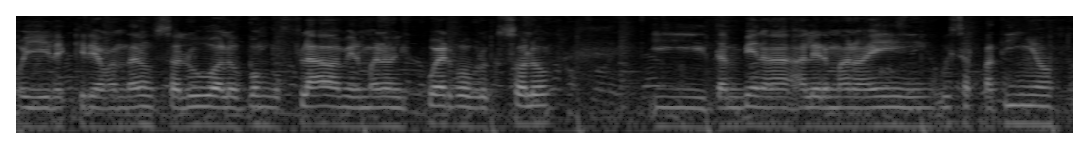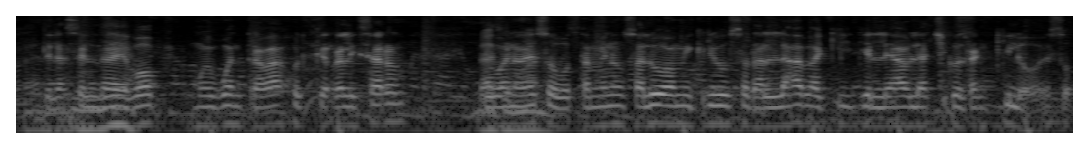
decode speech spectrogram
Oye, les quería mandar un saludo a los Bongos Flava, a mi hermano El Cuervo, Broxolo, y también a- al hermano ahí, Wizard Patiño, de la celda de Bob. Muy buen trabajo el que realizaron. y bueno, hermano. eso, pues también un saludo a mi crew Satalab, aquí quien le habla, chico tranquilo, eso.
